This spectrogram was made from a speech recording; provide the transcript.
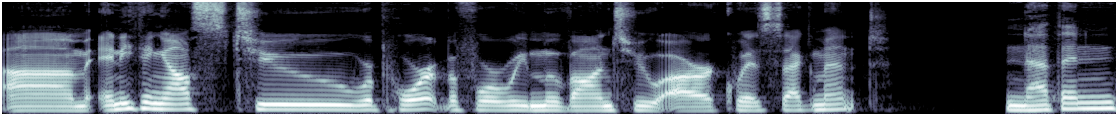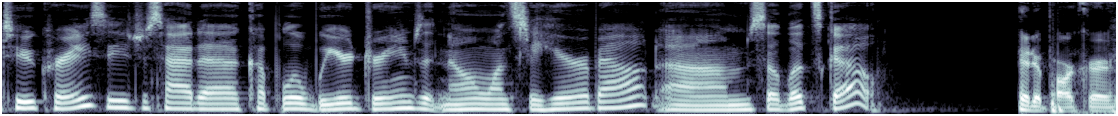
um anything else to report before we move on to our quiz segment Nothing too crazy. Just had a couple of weird dreams that no one wants to hear about. Um, so let's go. Hit it, Parker.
